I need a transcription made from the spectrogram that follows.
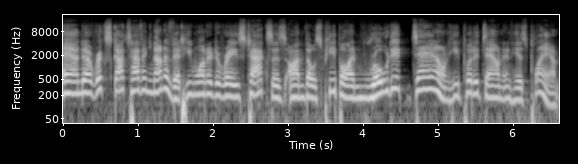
and uh, Rick Scott's having none of it. He wanted to raise taxes on those people and wrote it down. He put it down in his plan.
